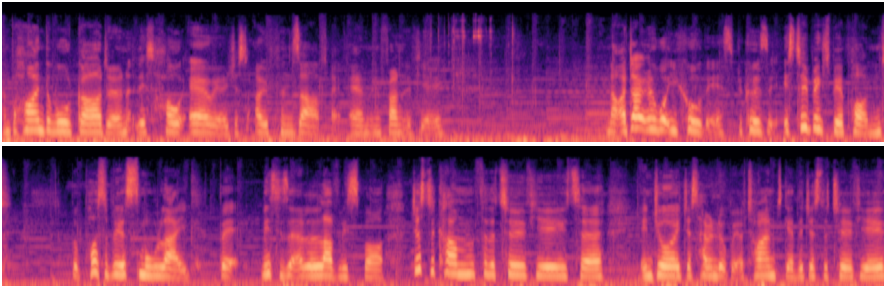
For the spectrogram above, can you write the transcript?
And behind the walled garden, this whole area just opens up um, in front of you. Now I don't know what you call this because it's too big to be a pond, but possibly a small lake. But this is a lovely spot just to come for the two of you to enjoy just having a little bit of time together, just the two of you,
